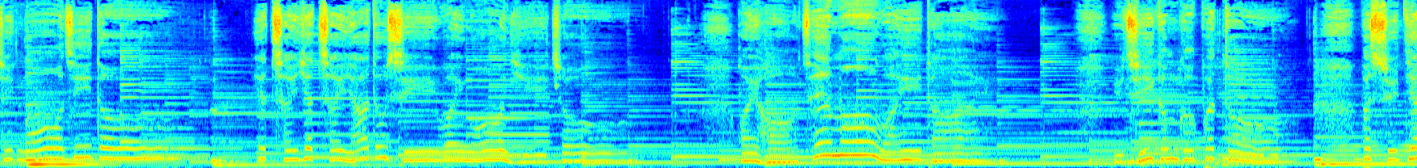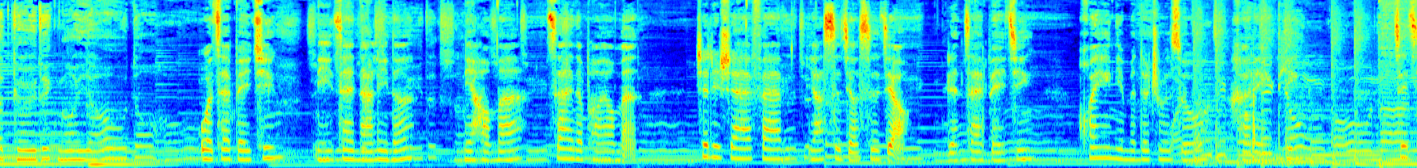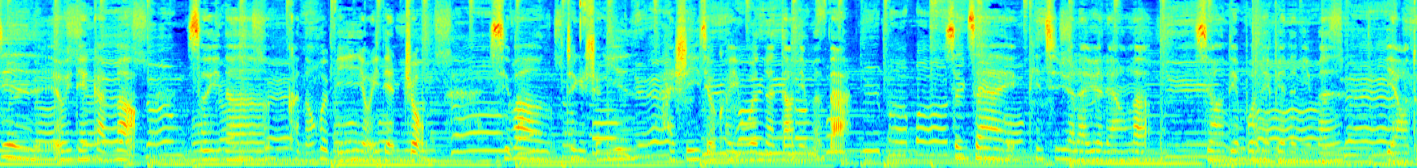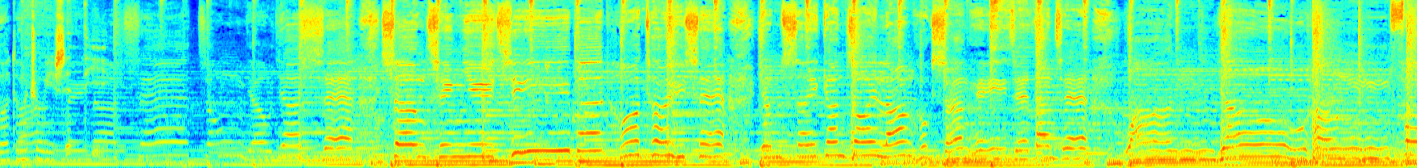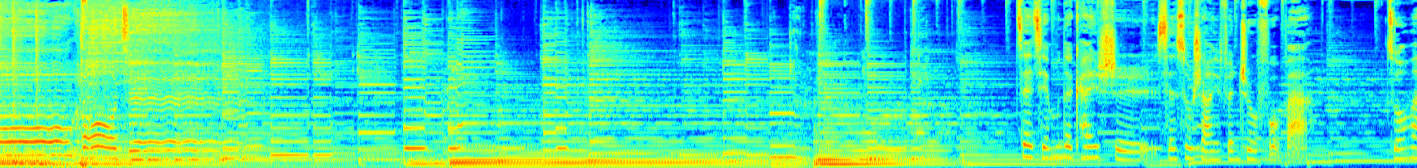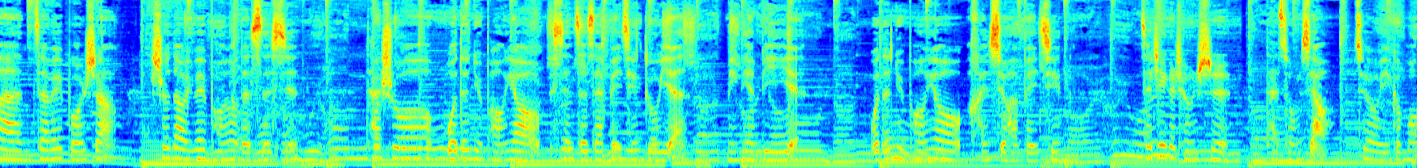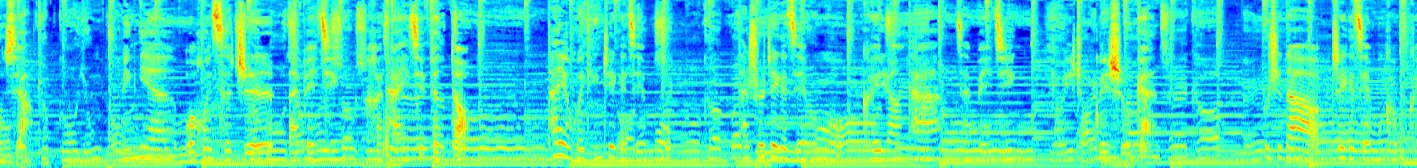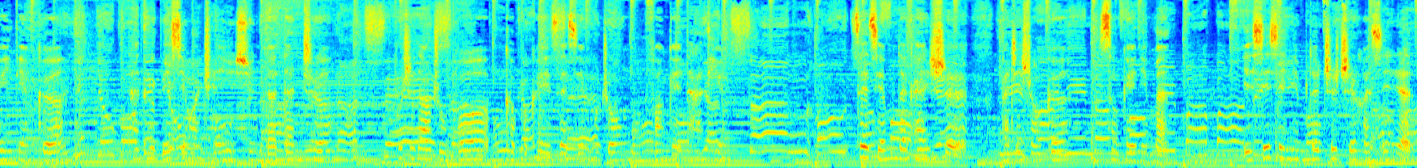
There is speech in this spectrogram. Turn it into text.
不要不要假设我知道，一切一切也都是为我而做。为何这么伟大？如此感觉不到，不说一句的爱有多好。我在北京，你在哪里呢？你好吗，亲爱的朋友们？这里是 FM 幺四九四九，人在北京，欢迎你们的驻足和聆听。最近有一点感冒，所以呢可能会鼻音有一点重。希望这个声音还是依旧可以温暖到你们吧。现在天气越来越凉了，希望电波那边的你们也要多多注意身体。常情如此不可推卸，任世间再冷酷，想起这单车，还在节目的开始，先送上一份祝福吧。昨晚在微博上收到一位朋友的私信，他说：“我的女朋友现在在北京读研，明年毕业。我的女朋友很喜欢北京，在这个城市，她从小就有一个梦想。明年我会辞职来北京和他一起奋斗。他也会听这个节目，他说这个节目可以让他在北京有。”一种归属感，不知道这个节目可不可以点歌？他特别喜欢陈奕迅的《单车》，不知道主播可不可以在节目中放给他听？在节目的开始，把这首歌送给你们，也谢谢你们的支持和信任。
